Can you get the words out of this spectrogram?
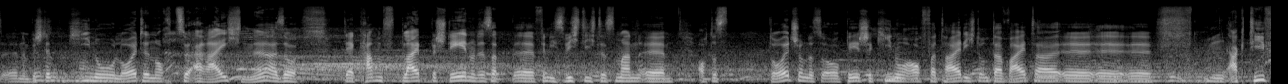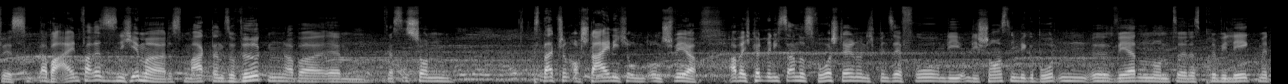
äh, einem bestimmten Kino Leute noch zu erreichen. Ne? Also der Kampf bleibt bestehen und deshalb äh, finde ich es wichtig, dass man äh, auch das deutsche und das europäische Kino auch verteidigt und da weiter äh, aktiv ist. Aber einfach ist es nicht immer. Das mag dann so wirken, aber ähm, das ist schon es bleibt schon auch steinig und, und schwer. Aber ich könnte mir nichts anderes vorstellen und ich bin sehr froh um die, um die Chancen, die mir geboten äh, werden und äh, das Privileg, mit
